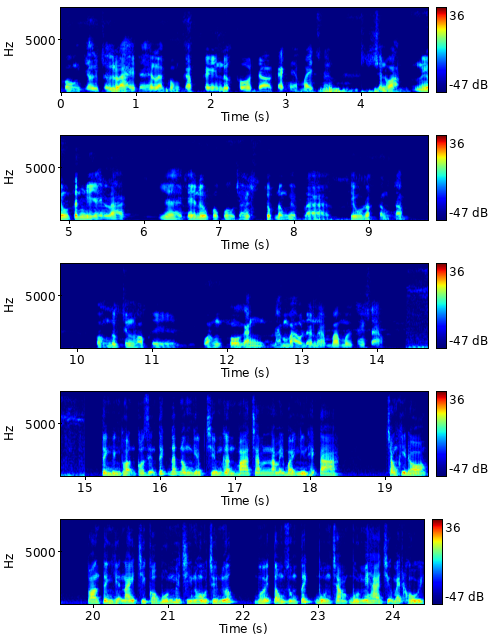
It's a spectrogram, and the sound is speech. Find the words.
Còn giữ, trữ lại để là cung cấp cái nước thô cho các nhà máy sản, sinh hoạt. Nếu tính như vậy là về cái nước phục vụ sản xuất nông nghiệp là thiếu rất trầm trọng còn nước sinh hoạt thì vẫn cố gắng đảm bảo đến ờ, là 30 tháng 6 Tỉnh Bình Thuận có diện tích đất nông nghiệp chiếm gần 357.000 ha. Trong khi đó, toàn tỉnh hiện nay chỉ có 49 hồ chứa nước với tổng dung tích 442 triệu mét khối.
